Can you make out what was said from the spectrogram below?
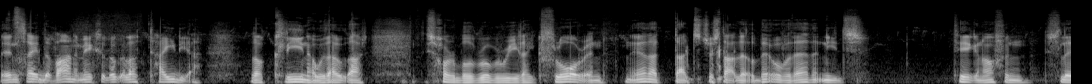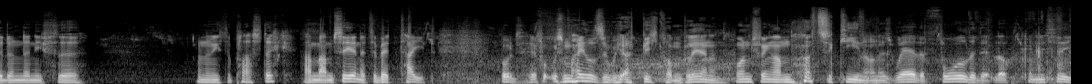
the inside of the van. It makes it look a lot tidier, a lot cleaner without that this horrible rubbery like flooring. Yeah, that that's just that little bit over there that needs taken off and slid underneath the underneath the plastic. I'm, I'm saying it's a bit tight, but if it was miles away, I'd be complaining. One thing I'm not so keen on is where they folded it. Look, can you see?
